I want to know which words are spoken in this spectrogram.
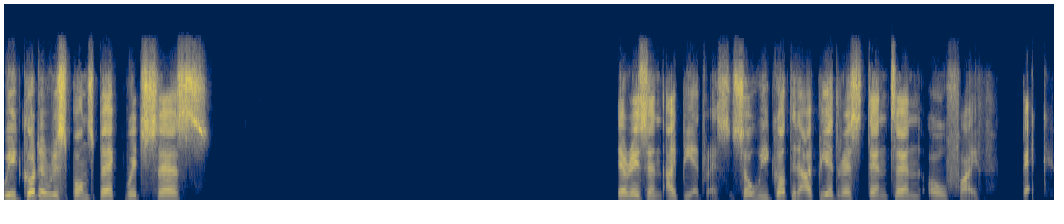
We got a response back which says there is an IP address. So we got an IP address 1010.05 back.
